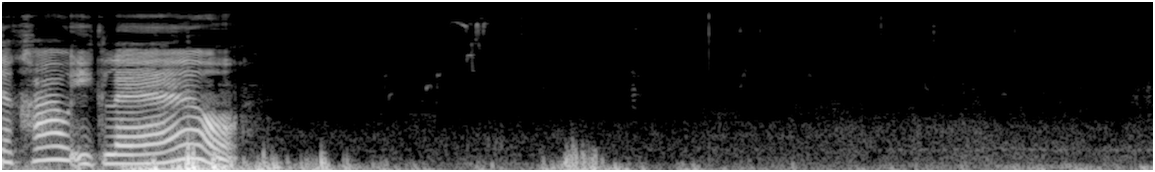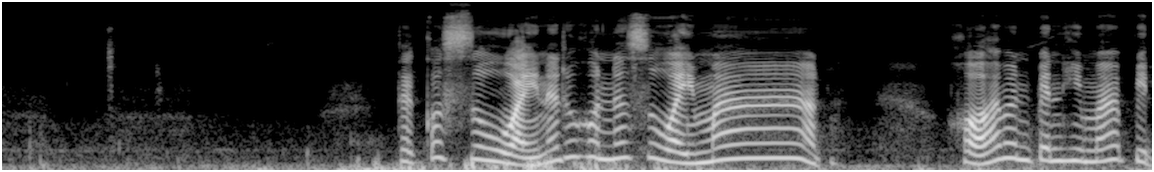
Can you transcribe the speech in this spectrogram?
จะเข้าอีกแล้ว แต่ก็สวยนะทุกคนนะสวยมาก ขอให้มันเป็นหิมะปิด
